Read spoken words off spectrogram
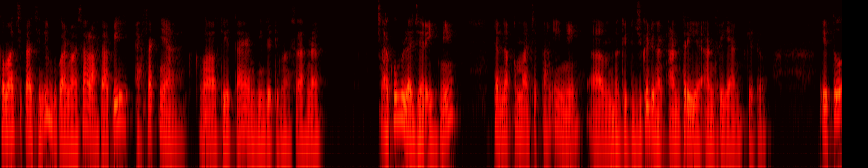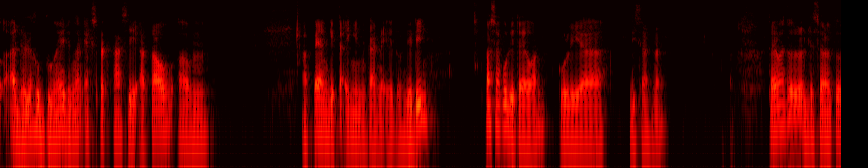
kemacetan sini bukan masalah tapi efeknya ke kita yang menjadi masalah. Nah aku belajar ini tentang kemacetan ini um, begitu juga dengan antri ya antrian gitu itu adalah hubungannya dengan ekspektasi atau um, apa yang kita inginkan itu jadi pas aku di Taiwan kuliah di sana Taiwan itu ada salah satu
